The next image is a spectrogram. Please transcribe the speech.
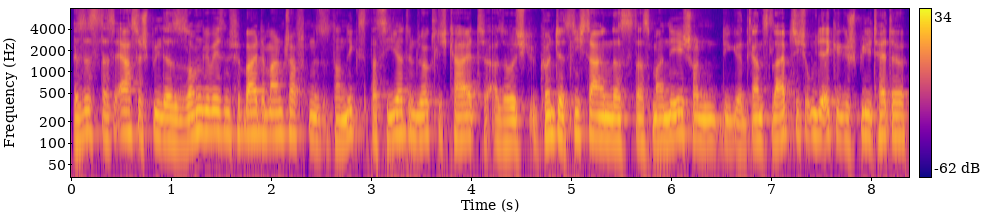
es ist das erste Spiel der Saison gewesen für beide Mannschaften. Es ist noch nichts passiert in Wirklichkeit. Also ich könnte jetzt nicht sagen, dass, dass Manet schon die ganz Leipzig um die Ecke gespielt hätte.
